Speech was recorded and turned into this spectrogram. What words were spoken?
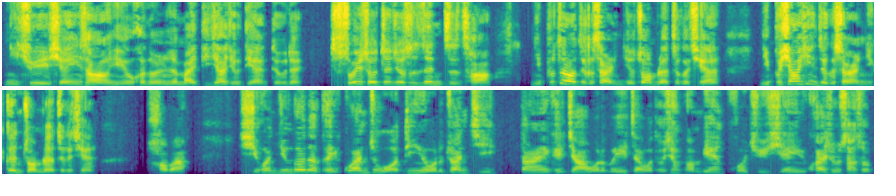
你去闲鱼上也有很多人在卖低价酒店，对不对？所以说这就是认知差。你不知道这个事儿，你就赚不了这个钱；你不相信这个事儿，你更赚不了这个钱，好吧？喜欢军哥的可以关注我，订阅我的专辑，当然也可以加我的微，在我头像旁边获取闲鱼快速上手笔。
